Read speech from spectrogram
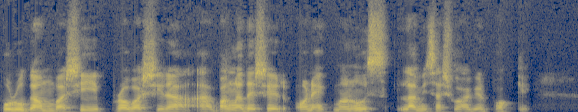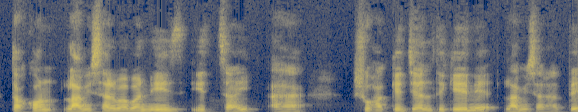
পুরো গ্রামবাসী, প্রবাসীরা বাংলাদেশের অনেক মানুষ লামিসা সোহাগের পক্ষে। তখন লামিসার বাবা নিজ ইচ্ছায় সোহাগকে জেল থেকে এনে লামিসার হাতে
